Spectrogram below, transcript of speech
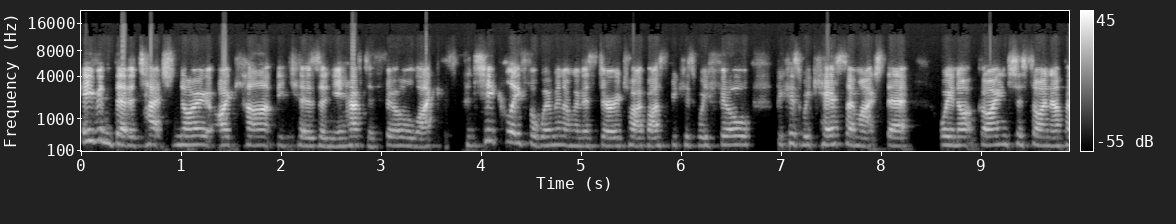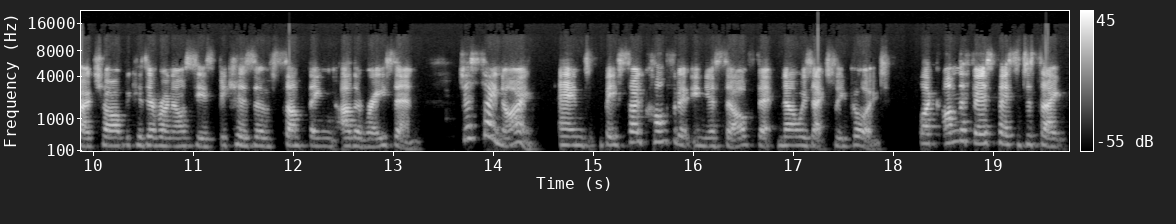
even that attached no i can't because and you have to feel like particularly for women i'm going to stereotype us because we feel because we care so much that we're not going to sign up our child because everyone else is because of something other reason. Just say no and be so confident in yourself that no is actually good. Like i'm the first person to say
